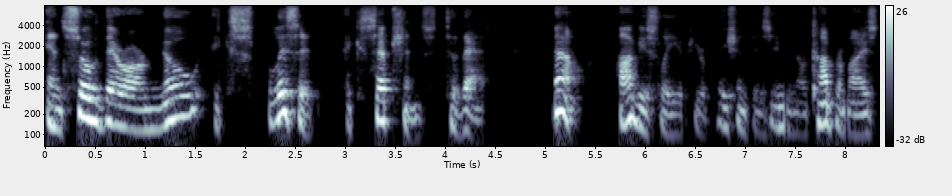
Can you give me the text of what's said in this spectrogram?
And so there are no explicit exceptions to that. Now, obviously, if your patient is immunocompromised,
